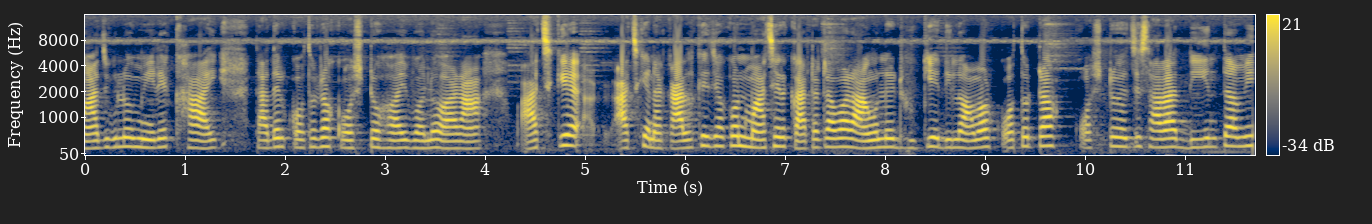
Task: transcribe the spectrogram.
মাছগুলো মেরে খাই, তাদের কতটা কষ্ট হয় বলো? আর আজকে আজকে না, কালকে যখন মাছের কাঁটাটা আমার আঙুলে ঢুকিয়ে দিল, আমার কতটা কষ্ট হয়েছে সারা দিন তো আমি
